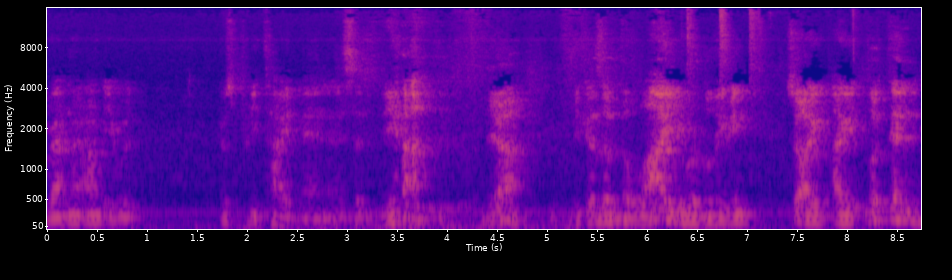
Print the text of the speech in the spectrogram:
grabbed my arm, it was it was pretty tight, man." And I said, "Yeah, yeah, because of the lie you were believing." So I, I looked in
